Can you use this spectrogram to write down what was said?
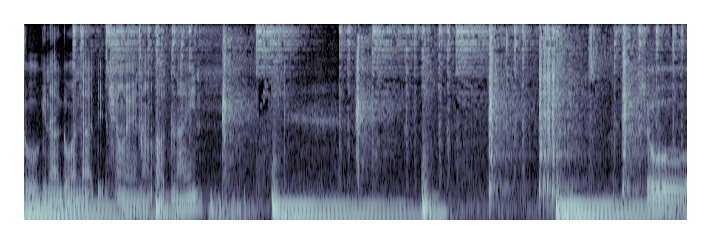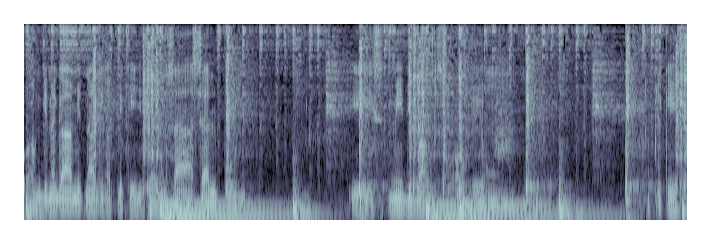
So, ginagawa natin siya ngayon ng outline. So, ang ginagamit nating application sa cellphone is Medibang. So, okay yung application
